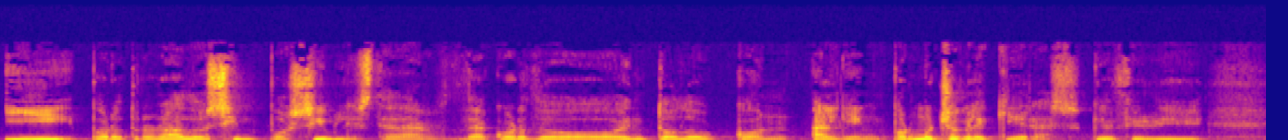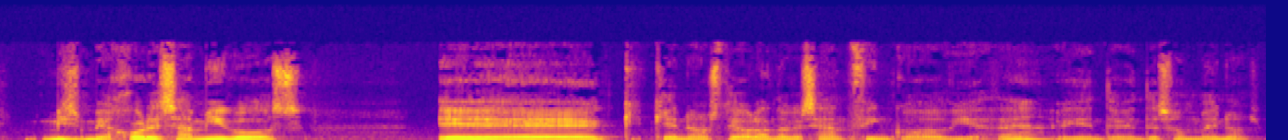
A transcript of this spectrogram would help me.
y por otro lado es imposible estar de acuerdo en todo con alguien, por mucho que le quieras. Quiero decir, mis mejores amigos eh, que, no estoy hablando que sean 5 o 10, ¿eh? evidentemente son menos.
